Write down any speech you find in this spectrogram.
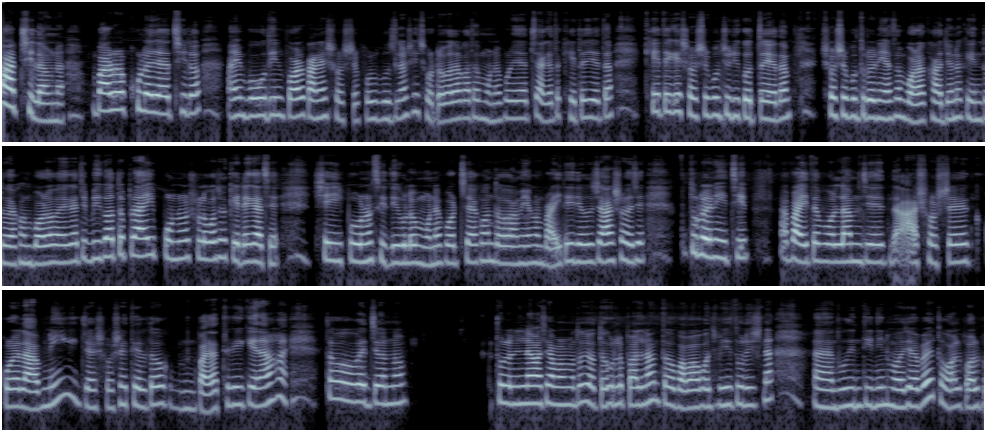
পারছিলাম না। বারবার খুলে যাচ্ছিল। আমি বহুদিন পর কানে সর্ষে ফুল গুঁজলাম। সেই ছোটোবেলার কথা মনে পড়ে যাচ্ছে। আগে তো খেতে যেতাম। খেতে গিয়ে সর্ষে ফুল চুরি করতে যেতাম। সর্ষে ফুল তুলে নিয়ে আসলাম বড়া খাওয়ার জন্য। কিন্তু এখন বড় হয়ে গেছে। বিগত প্রায় পনেরো ষোলো বছর কেটে গেছে। সেই পুরনো স্মৃতিগুলো মনে পড়ছে এখন। তো আমি এখন বাড়িতেই যেহেতু চাষ হয়েছে, তো তুলে নিচ্ছি। আর বাড়িতে বললাম যে, আর সর্ষে করে লাভ নেই। যে সর্ষের তেল তো বাজার থেকেই কেনা হয়। তো ওর জন্য তুলে নিলাম আজকে আমার মতো যতগুলো পারলাম। তো বাবা বলছে, বেশি তুলিস না দুদিন, তিন দিন হয়ে যাবে। তো অল্প অল্প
